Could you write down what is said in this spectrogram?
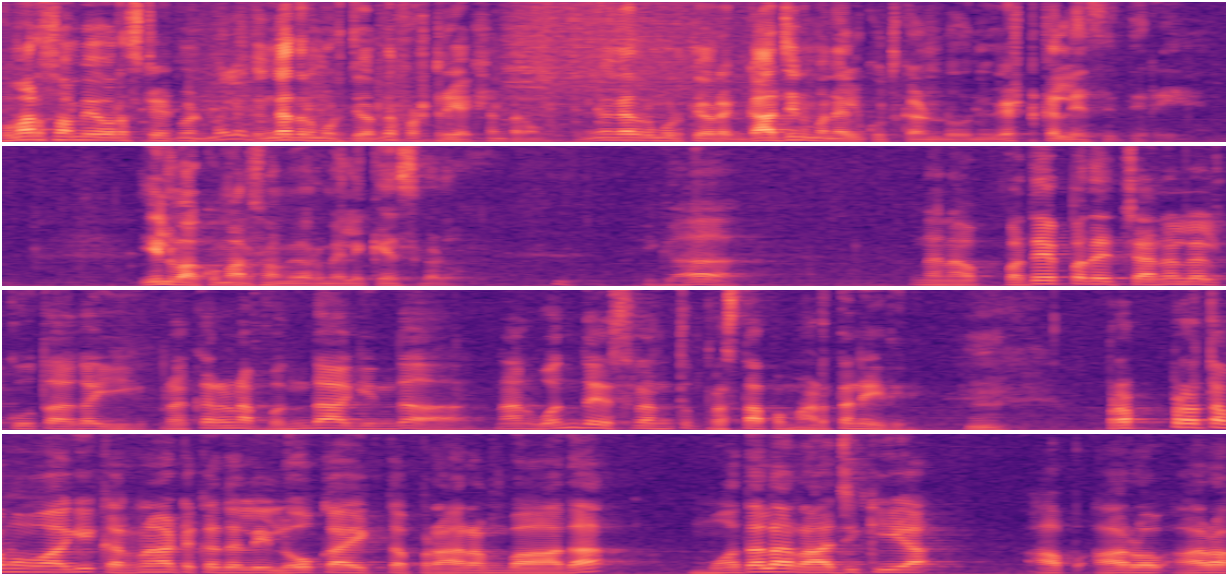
ಕುಮಾರಸ್ವಾಮಿ ಅವರ ಸ್ಟೇಟ್ಮೆಂಟ್ ಮೇಲೆ ಗಂಗಾಧರ ಮೂರ್ತಿ ಅವ್ರದ್ದು ಫಸ್ಟ್ ರಿಯಾಕ್ಷನ್ ತಗೊಂಡ್ಬಿಡ್ತೀನಿ. ಗಂಗಾಧರ ಮೂರ್ತಿ ಅವರ ಗಾಜಿನ ಮನೇಲಿ ಕೂತ್ಕೊಂಡು ನೀವು ಎಷ್ಟು ಕಲ್ಲೆಸಿದ್ದೀರಿ? ಇಲ್ವಾ ಕುಮಾರಸ್ವಾಮಿ ಅವರ ಮೇಲೆ ಕೇಸ್ಗಳು? ಈಗ ನಾನು ಪದೇ ಪದೇ ಚಾನಲಲ್ಲಿ ಕೂತಾಗ ಈ ಪ್ರಕರಣ ಬಂದಾಗಿಂದ ನಾನು ಒಂದು ಹೆಸರಂತೂ ಪ್ರಸ್ತಾಪ ಮಾಡ್ತಾನೇ ಇದ್ದೀನಿ. ಪ್ರಪ್ರಥಮವಾಗಿ ಕರ್ನಾಟಕದಲ್ಲಿ ಲೋಕಾಯುಕ್ತ ಪ್ರಾರಂಭ ಆದ ಮೊದಲ ರಾಜಕೀಯ ಆಪ್ ಆರೋ ಆರೋ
